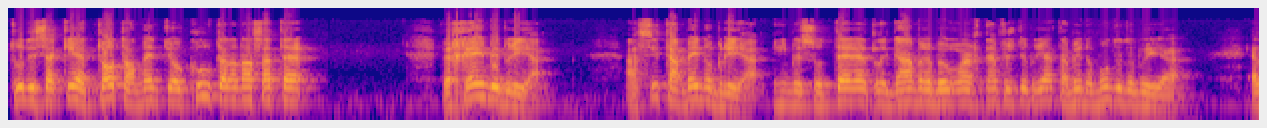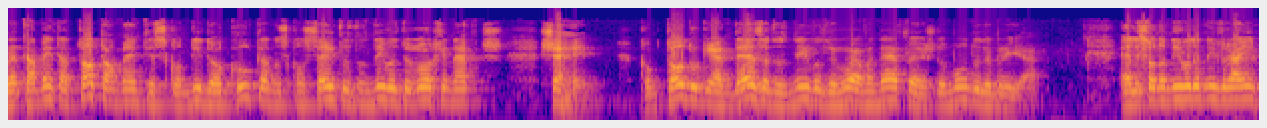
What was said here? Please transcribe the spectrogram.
Tudo isso aqui é totalmente oculto na nossa terra. No Bria. Him mesuteret legamre beruach nefesh de Bria, também no mundo do Bria ela também está totalmente escondida, oculta nos conceitos dos níveis de Ruach e Nefesh. Shehem, como toda a grandeza dos níveis de Ruach e Nefesh do mundo de Bria. Eles são no nível de Nivraim.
